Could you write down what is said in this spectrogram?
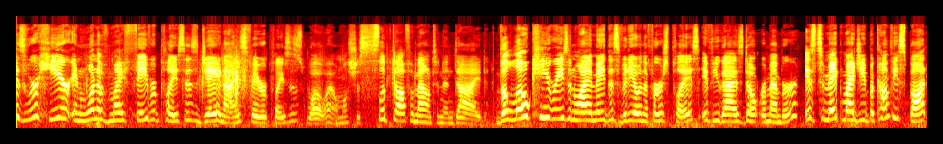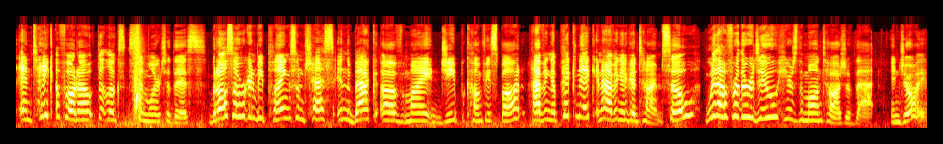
Guys, we're here in one of my favorite places, Jay and I's favorite places. Whoa, I almost just slipped off a mountain and died. The low-key reason why I made this video in the first place, if you guys don't remember, is to make my Jeep a comfy spot and take a photo that looks similar to this. But also we're gonna be playing some chess in the back of my Jeep comfy spot, having a picnic and having a good time. So, without further ado, here's the montage of that. Enjoy!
